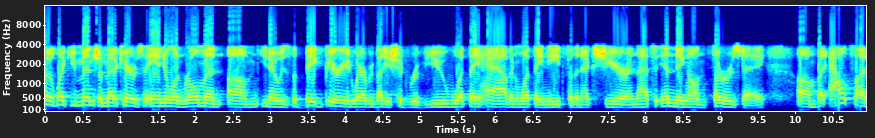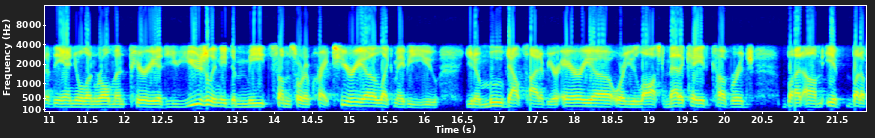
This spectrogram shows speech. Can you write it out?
So, like you mentioned, Medicare's annual enrollment, um, you know, is the big period where everybody should review what they have and what they need for the next year, and that's ending on Thursday. Um, but outside of the annual enrollment period, you usually need to meet some sort of criteria, like maybe you, you know, moved outside of your area or you lost Medicaid coverage. But um, if but a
